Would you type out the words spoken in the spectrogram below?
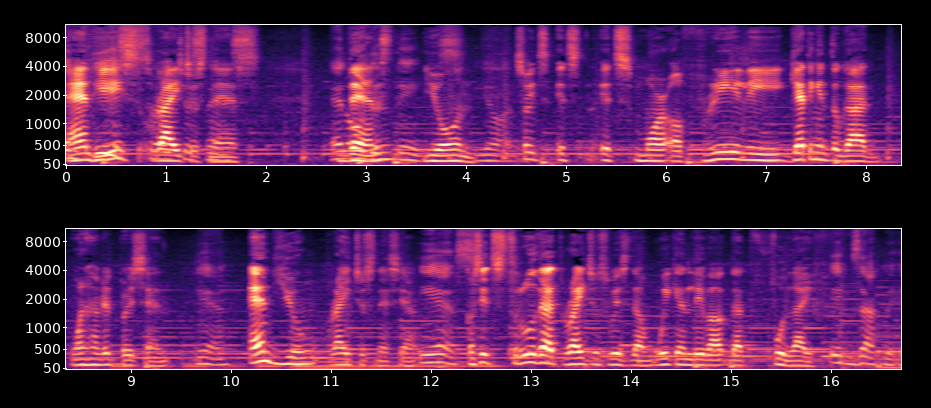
and His righteousness. And Then, all these things. yun. Yun. So it's it's it's more of really getting into God 100% yeah. and yung righteousness yeah. Yes. Because it's through that righteous wisdom we can live out that full life. exactly.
